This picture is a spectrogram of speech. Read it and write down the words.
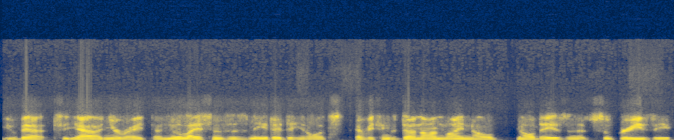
You bet. Yeah, and you're right. A new license is needed. You know, it's everything's done online now nowadays, and it's super easy.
